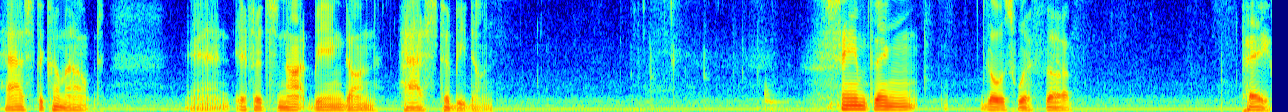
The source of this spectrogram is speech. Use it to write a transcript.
has to come out. And if it's not being done, has to be done. Same thing goes with uh, pay.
